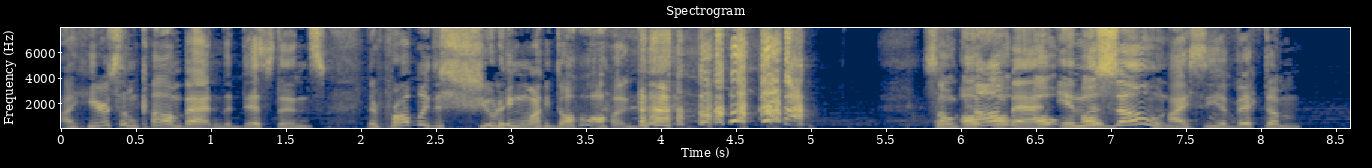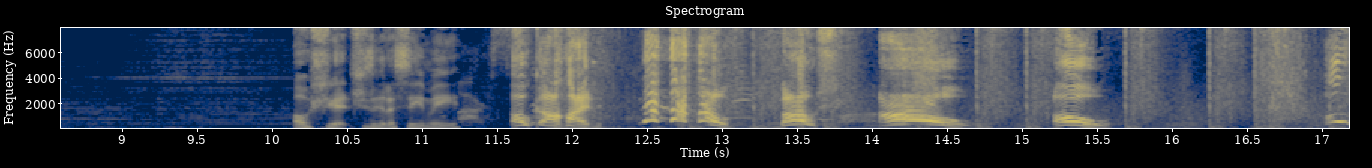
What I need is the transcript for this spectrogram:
I hear some combat in the distance. They're probably just shooting my dog. Some oh, oh, oh, combat oh, in oh, the zone. I see a victim. Oh shit, she's gonna see me. Oh god! No! Bosh! Oh! Oh! Oh,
